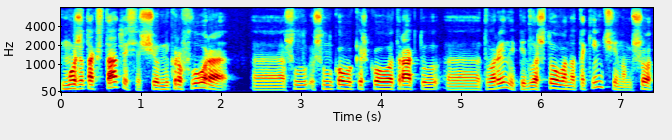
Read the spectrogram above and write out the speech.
може так статися, що мікрофлора е, шлунково-кишкового тракту е, тварини підлаштована таким чином, що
